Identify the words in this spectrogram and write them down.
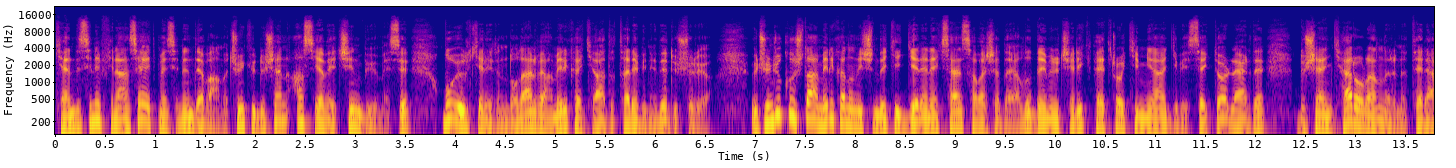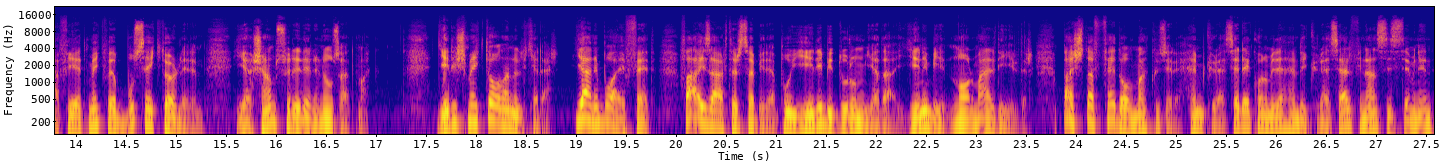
kendisini finanse etmesinin devamı. Çünkü düşen Asya ve Çin büyümesi bu ülkelerin dolar ve Amerika kağıdı talebini de düşürüyor. Üçüncü kuş da Amerika'nın içindeki geleneksel savaşa dayalı demir çelik, petrokimya gibi sektörlerde düşen kar oranlarını telafi etmek ve bu sektörlerin yaşam sürelerini uzatmak. Gelişmekte olan ülkeler yani bu ay Fed faiz artırsa bile bu yeni bir durum ya da yeni bir normal değildir. Başta Fed olmak üzere hem küresel ekonomide hem de küresel finans sisteminin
